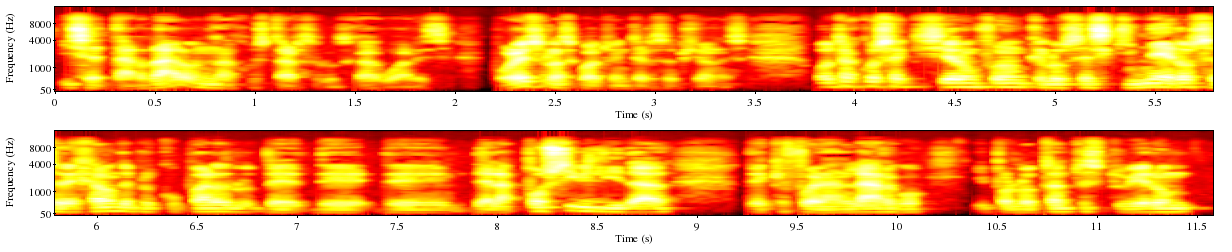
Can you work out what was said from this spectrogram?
y se tardaron en ajustarse los jaguares. Por eso las cuatro intercepciones. Otra cosa que hicieron fueron que los esquineros se dejaron de preocupar de la posibilidad de que fueran largo y por lo tanto estuvieron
